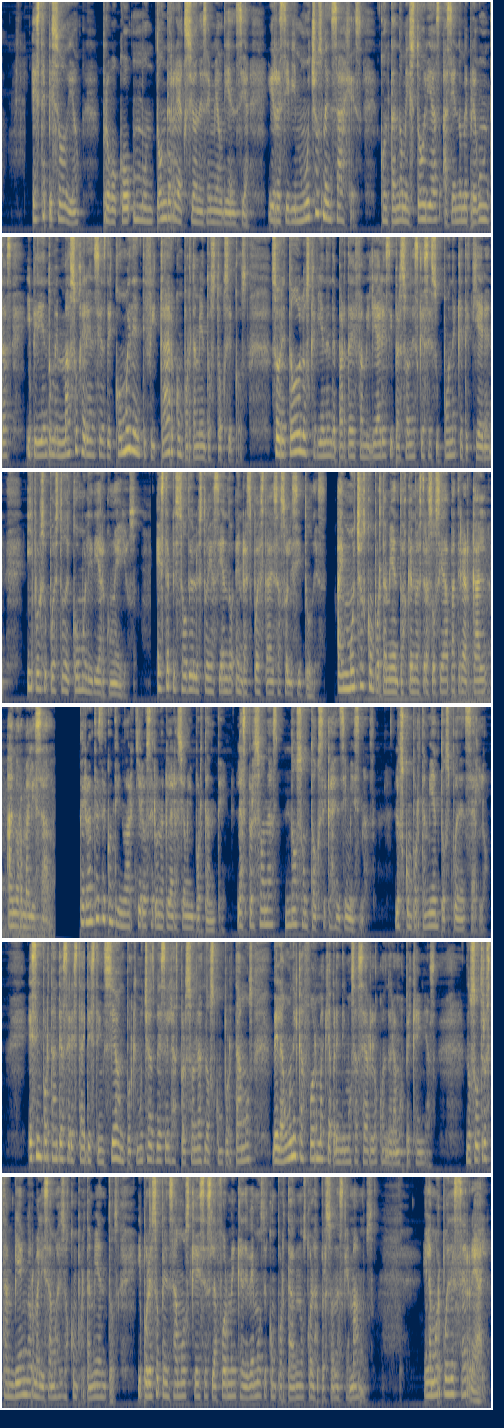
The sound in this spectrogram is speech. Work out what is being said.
Este episodio provocó un montón de reacciones en mi audiencia y recibí muchos mensajes contándome historias, haciéndome preguntas y pidiéndome más sugerencias de cómo identificar comportamientos tóxicos, sobre todo los que vienen de parte de familiares y personas que se supone que te quieren y por supuesto de cómo lidiar con ellos. Este episodio lo estoy haciendo en respuesta a esas solicitudes. Hay muchos comportamientos que nuestra sociedad patriarcal ha normalizado. Pero antes de continuar quiero hacer una aclaración importante. Las personas no son tóxicas en sí mismas. Los comportamientos pueden serlo. Es importante hacer esta distinción porque muchas veces las personas nos comportamos de la única forma que aprendimos a hacerlo cuando éramos pequeñas. Nosotros también normalizamos esos comportamientos y por eso pensamos que esa es la forma en que debemos de comportarnos con las personas que amamos. El amor puede ser real,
